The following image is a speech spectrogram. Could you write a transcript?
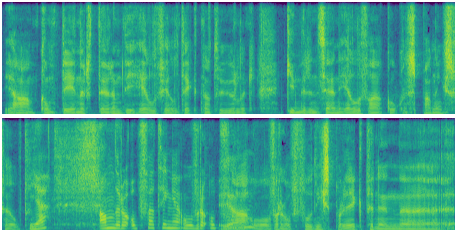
ja, een containerterm die heel veel dekt natuurlijk. Kinderen zijn heel vaak ook een spanningsveld. Ja? Andere opvattingen over opvoeding? Ja, over opvoedingsprojecten. En uh,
